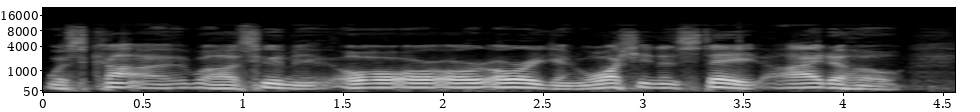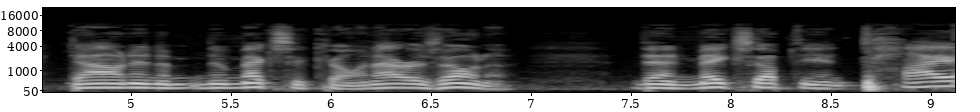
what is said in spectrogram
Wisconsin, well, excuse me, or, or, or Oregon, Washington State, Idaho, down in New Mexico and Arizona, then makes up the entire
